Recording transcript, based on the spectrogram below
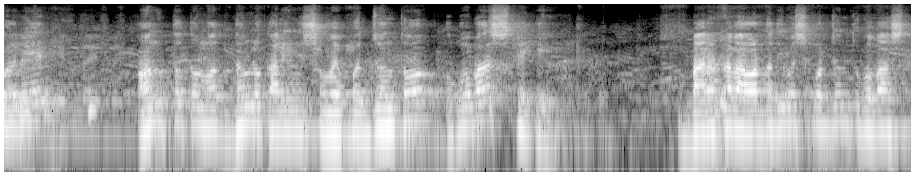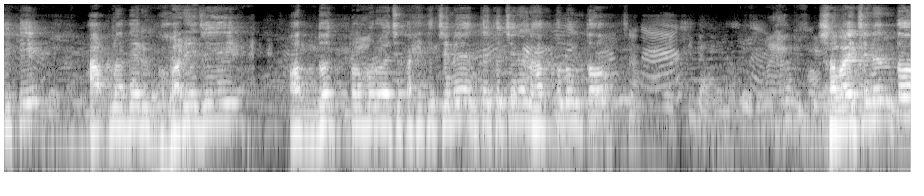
করবেন? অন্তত মধ্যাহ্নকালীন সময় পর্যন্ত উপবাস থেকে, বারোটা বা অর্ধ দিবস পর্যন্ত উপবাস থেকে আপনাদের ঘরে যে অদ্বৈত প্রভু রয়েছে, তাকে কি চেনেন? কে কে চেনেন? হাত তুলুন তো। সবাই চেনেন তো?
